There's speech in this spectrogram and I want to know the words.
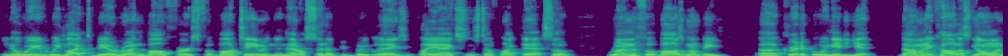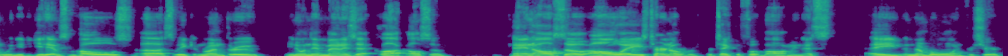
you know, we we'd like to be a run the ball first football team, and then that'll set up your bootlegs and play action and stuff like that. So running the football is going to be uh, critical. We need to get Dominic Hollis going. We need to get him some holes uh, so he can run through, you know, and then manage that clock also. And also always turnovers, protect the football. I mean, that's a number one for sure.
